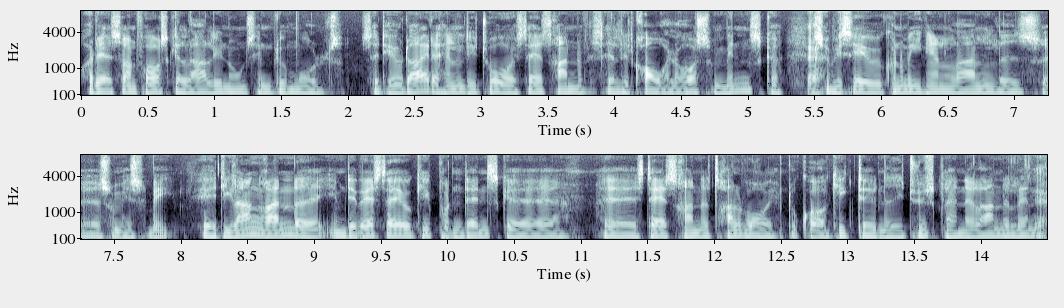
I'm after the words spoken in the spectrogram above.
Og der er sådan en forskel, der aldrig nogensinde blev målt. Så det er jo dig, der handler de to år i statsrente, hvis er lidt grov, eller også som mennesker. Ja. Så vi ser jo økonomien handler anderledes uh, som ECB. Uh, de lange renter, jamen det bedste er jo at kigge på den danske uh, statsrente 30-årige. Du går og kigge ned i Tyskland eller andre lande. Ja.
